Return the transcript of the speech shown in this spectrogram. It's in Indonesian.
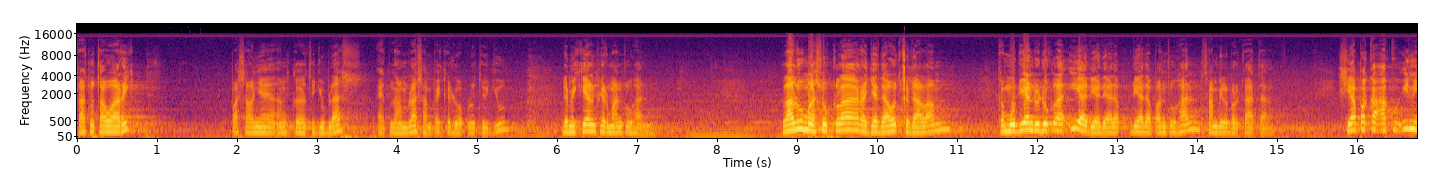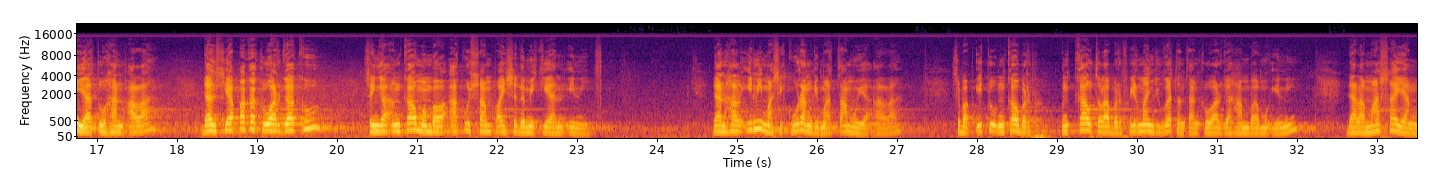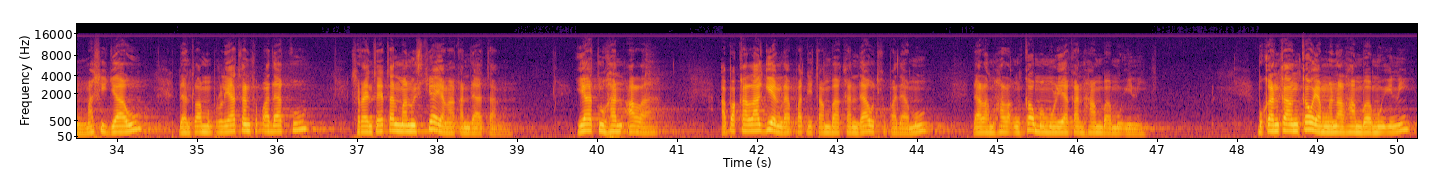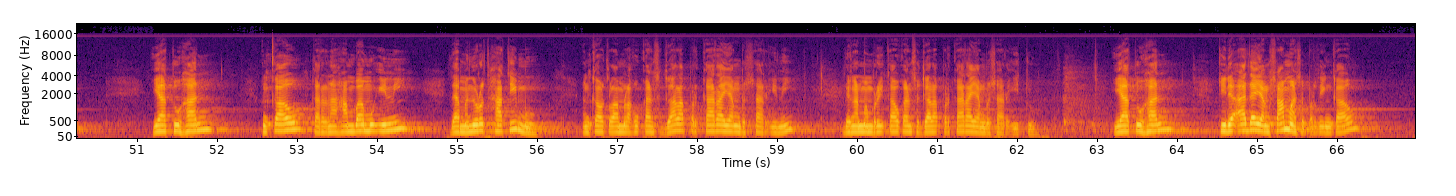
Satu Tawarik pasalnya yang ke-17 ayat 16 sampai ke-27 demikian firman Tuhan. Lalu masuklah Raja Daud ke dalam kemudian duduklah ia di di hadapan Tuhan sambil berkata, Siapakah aku ini ya Tuhan Allah dan siapakah keluargaku sehingga engkau membawa aku sampai sedemikian ini. Dan hal ini masih kurang di matamu ya Allah. Sebab itu engkau ber, engkau telah berfirman juga tentang keluarga hambamu ini dalam masa yang masih jauh dan telah memperlihatkan kepadaku serentetan manusia yang akan datang. Ya Tuhan Allah, apakah lagi yang dapat ditambahkan Daud kepadamu dalam hal engkau memuliakan hambamu ini? Bukankah engkau yang mengenal hambamu ini? Ya Tuhan, engkau karena hambamu ini dan menurut hatimu Engkau telah melakukan segala perkara yang besar ini dengan memberitahukan segala perkara yang besar itu. Ya Tuhan, tidak ada yang sama seperti Engkau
